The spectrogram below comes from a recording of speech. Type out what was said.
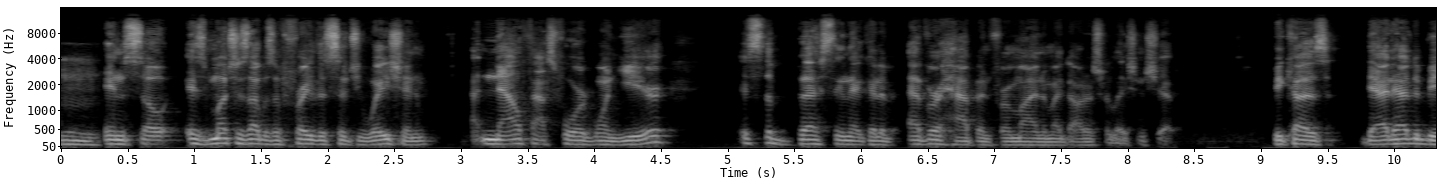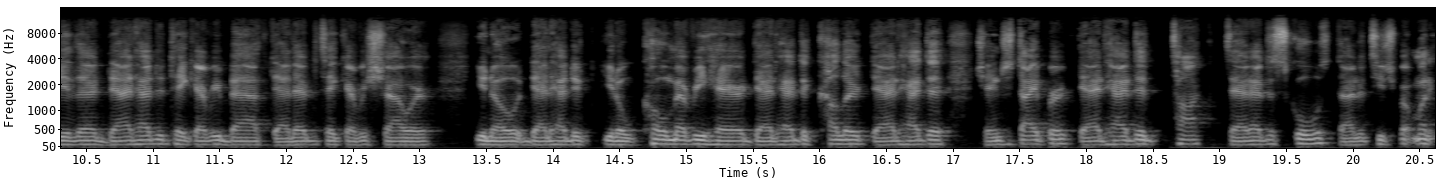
Mm. And so, as much as I was afraid of the situation, now fast forward one year, it's the best thing that could have ever happened for mine and my daughter's relationship because dad had to be there dad had to take every bath dad had to take every shower you know dad had to you know comb every hair dad had to color dad had to change diaper dad had to talk dad had to schools dad had to teach about money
